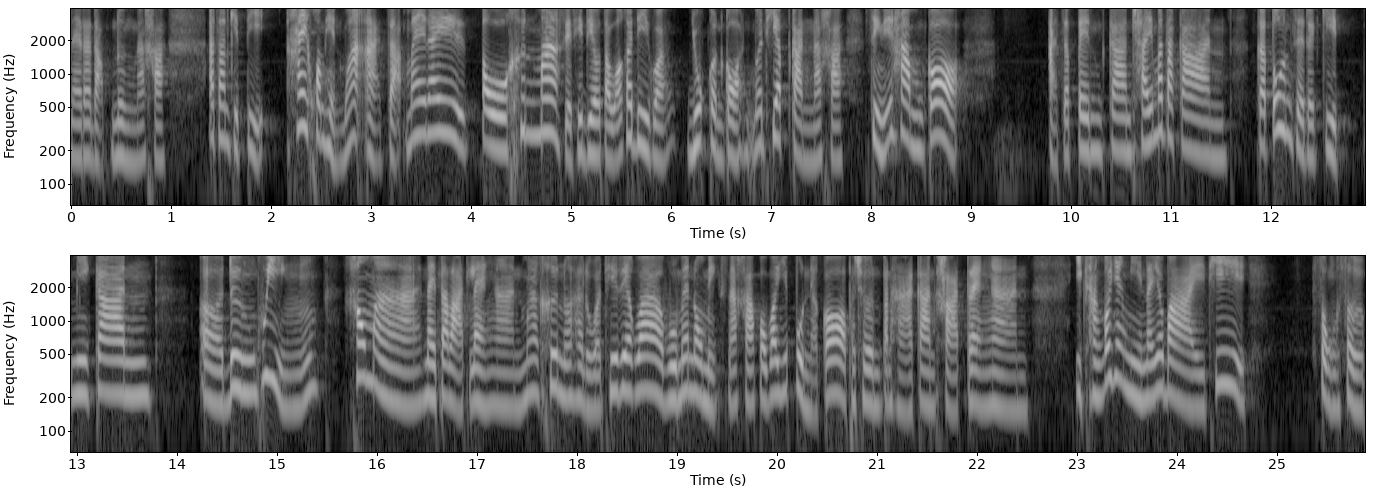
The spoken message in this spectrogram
ในระดับหนึ่งนะคะ อาจารย์กิติให้ความเห็นว่าอาจจะไม่ได้โตขึ้นมากเสียทีเดียว แต่ว่าก็ดีกว่ายุคก่อนๆเมื่อเทียบกันนะคะ สิ่งที่ทำก็อาจจะเป็นการใช้มาตรการกระตุ้นเศรษฐกิจมีการดึงผู้หญิงเข้ามาในตลาดแรงงานมากขึ้นนะคะหรือว่าที่เรียกว่า womenomics นะคะเพราะว่าญี่ปุ่นเนี่ยก็เผชิญปัญหาการขาดแรงงาน อีกทั้งก็ยังมีนโยบายที่ส่งเสริม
